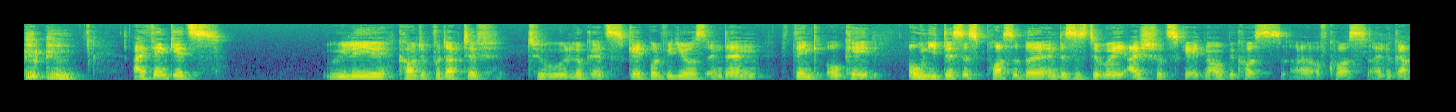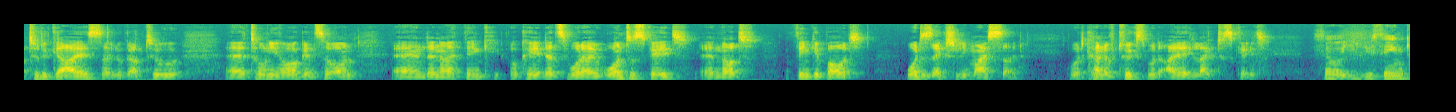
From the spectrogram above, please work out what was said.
I think it's really counterproductive to look at skateboard videos and then think, okay, only this is possible and this is the way I should skate now because, uh, of course, I look up to the guys, I look up to uh, Tony Hawk and so on, and then I think, okay, that's what I want to skate and not think about what is actually my side. What kind of tricks would I like to skate? So you think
